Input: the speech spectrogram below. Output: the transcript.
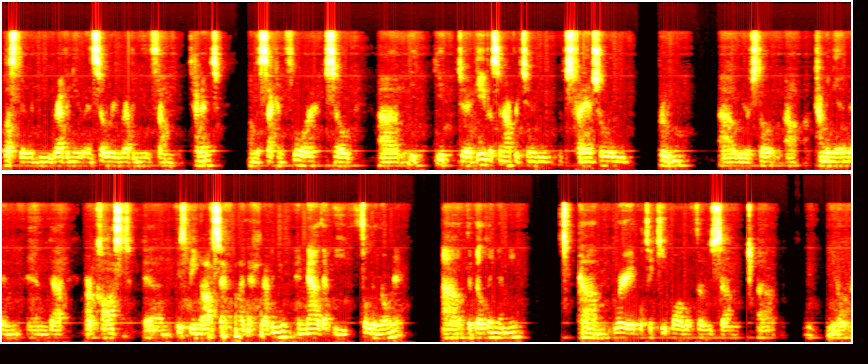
Plus, there would be revenue, ancillary revenue from tenant on the second floor. So um, it, it uh, gave us an opportunity. It was financially prudent. Uh, we are still uh, coming in, and, and uh, our cost um, is being offset by that revenue. And now that we fully own it, uh, the building, I mean, um, we're able to keep all of those, um, uh, you know,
